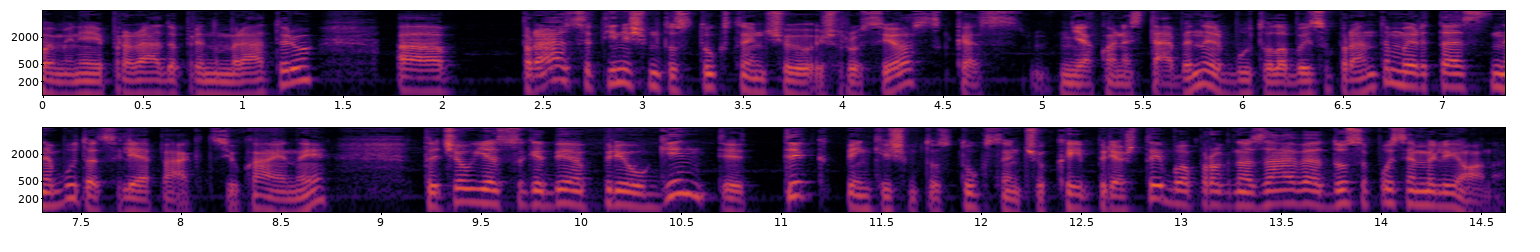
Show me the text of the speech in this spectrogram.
paminėjai, prarado prenumeratorių. a, Prarado 700 tūkstančių iš Rusijos, kas nieko nestebina ir būtų labai suprantama ir tas nebūtų atsiliepę akcijų kainai. Tačiau jie sugebėjo priauginti tik 500 tūkstančių, kai prieš tai buvo prognozavę 2,5 milijono.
